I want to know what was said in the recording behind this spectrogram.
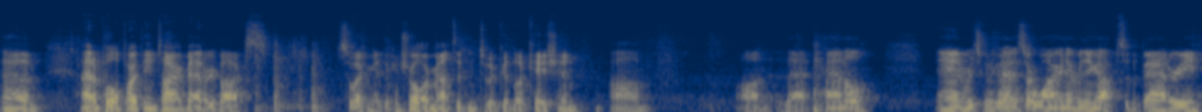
Um, I had to pull apart the entire battery box so I can get the controller mounted into a good location um, on that panel. And we're just gonna go ahead and start wiring everything up. So the battery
